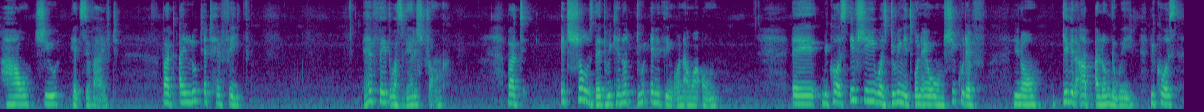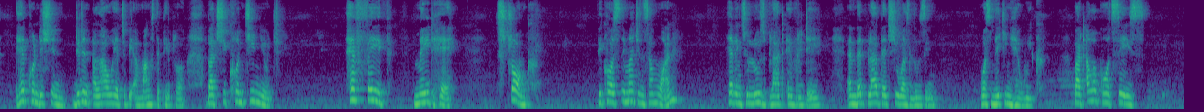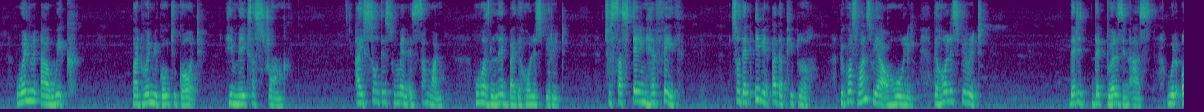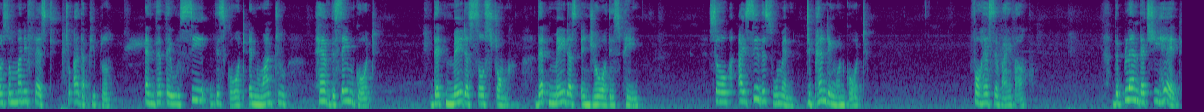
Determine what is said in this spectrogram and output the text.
how she had survived. But I looked at her faith. Her faith was very strong. But it shows that we cannot do anything on our own. Uh, because if she was doing it on her own, she could have, you know, given up along the way because her condition didn't allow her to be amongst the people, but she continued. Her faith made her strong because imagine someone having to lose blood every day, and that blood that she was losing was making her weak. But our God says, when we are weak, but when we go to God, He makes us strong. I saw this woman as someone who was led by the Holy Spirit to sustain her faith so that even other people, because once we are holy, the Holy Spirit that, is, that dwells in us will also manifest to other people and that they will see this God and want to have the same God that made us so strong, that made us endure this pain. So I see this woman depending on God for her survival. The plan that she had,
